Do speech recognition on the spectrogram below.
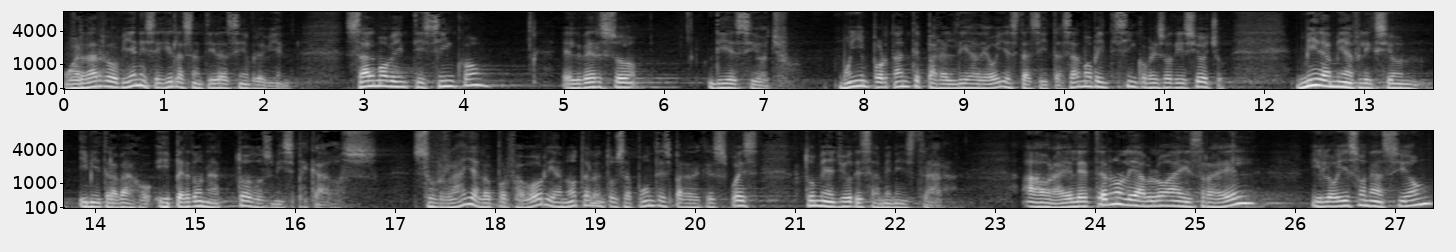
guardarlo bien y seguir la santidad siempre bien. Salmo 25, el verso 18. Muy importante para el día de hoy esta cita. Salmo 25, verso 18. Mira mi aflicción y mi trabajo y perdona todos mis pecados. Subráyalo, por favor, y anótalo en tus apuntes para que después tú me ayudes a ministrar. Ahora, el Eterno le habló a Israel y lo hizo nación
